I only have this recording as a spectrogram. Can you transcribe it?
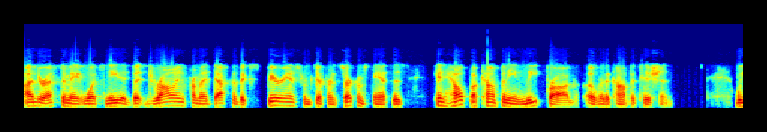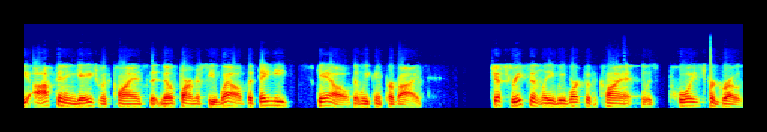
underestimate what's needed, but drawing from a depth of experience from different circumstances can help a company leapfrog over the competition. We often engage with clients that know pharmacy well, but they need scale that we can provide. Just recently, we worked with a client that was poised for growth,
